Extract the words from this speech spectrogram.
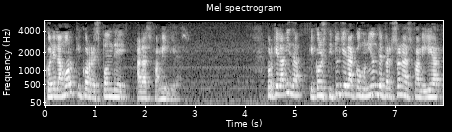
con el amor que corresponde a las familias. Porque la vida que constituye la comunión de personas familiar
